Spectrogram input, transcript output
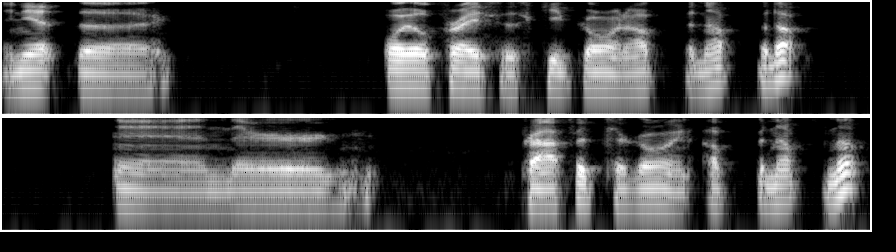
and yet the oil prices keep going up and up and up and their profits are going up and up and up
